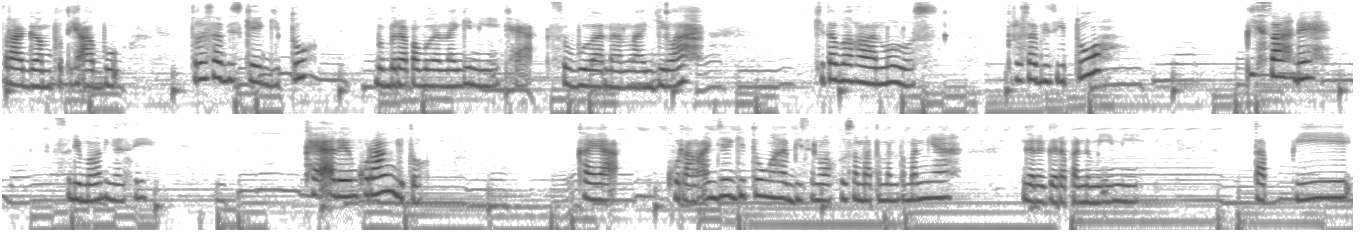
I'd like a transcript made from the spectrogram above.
seragam putih abu. Terus habis kayak gitu beberapa bulan lagi nih kayak sebulanan lagi lah kita bakalan lulus. Terus habis itu pisah deh. Sedih banget gak sih? Kayak ada yang kurang gitu. Kayak kurang aja gitu ngehabisin waktu sama teman-temannya gara-gara pandemi ini. Tapi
